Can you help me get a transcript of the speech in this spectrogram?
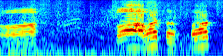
Oh. Whoa. What the fuck?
